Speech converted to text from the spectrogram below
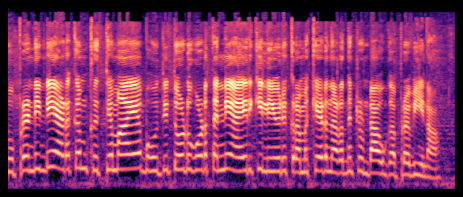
സൂപ്രണ്ടിന്റെ അടക്കം കൃത്യമായ ബോധ്യത്തോടു കൂടെ തന്നെ ആയിരിക്കില്ല ഈ ഒരു ക്രമക്കേട് നടന്നിട്ടുണ്ടാവുക പ്രവീണ.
